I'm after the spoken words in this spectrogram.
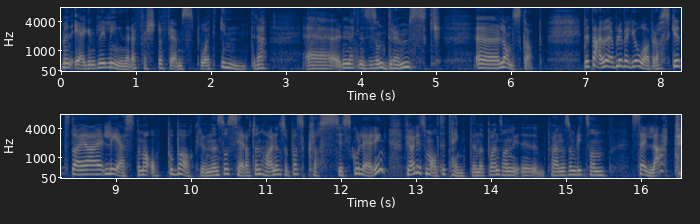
men egentlig ligner det først og fremst på et indre, eh, nesten sånn drømsk eh, landskap. Dette er jo, Jeg ble veldig overrasket da jeg leste meg opp på bakgrunnen så ser at hun har en såpass klassisk skolering. For jeg har liksom alltid tenkt henne på, en sånn, eh, på henne som litt sånn selvlært.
